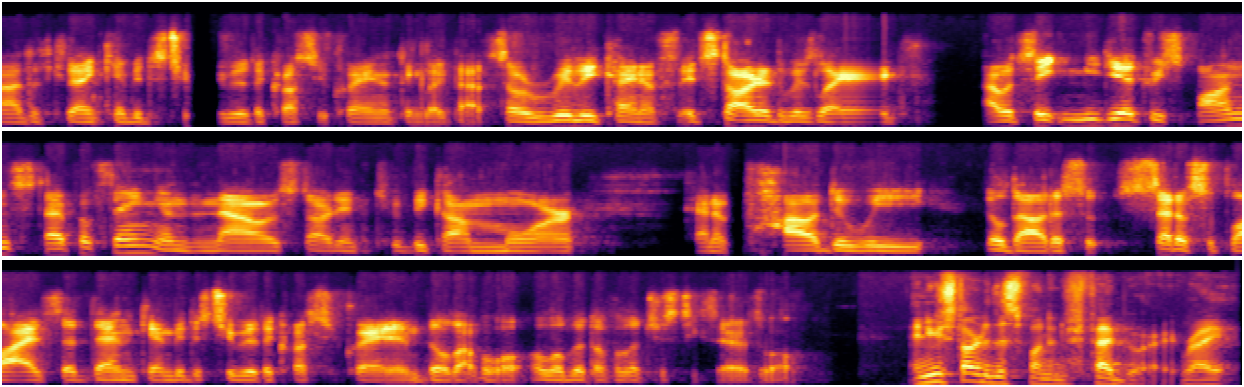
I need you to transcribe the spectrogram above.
uh, that then can be distributed across ukraine and things like that. So really kind of it started with like i would say immediate response type of thing and now starting to become more kind of how do we build out a set of supplies that then can be distributed across ukraine and build up a, a little bit of logistics there as well and you started this fund in February, right?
